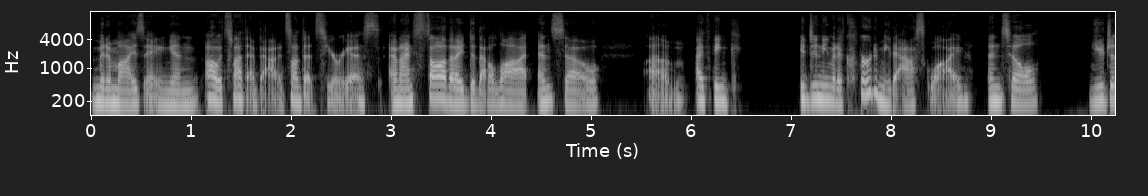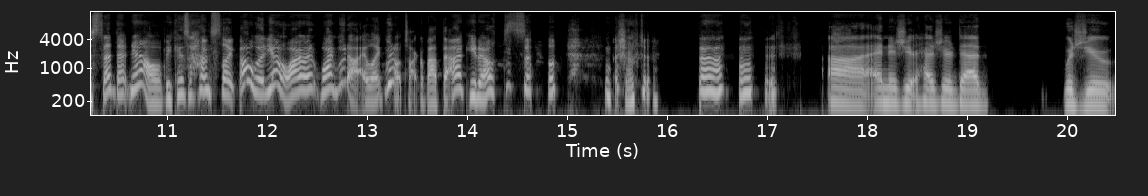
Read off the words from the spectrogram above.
minimizing and, oh, it's not that bad. It's not that serious. And I saw that I did that a lot. And so um, I think it didn't even occur to me to ask why until you just said that now because I was like, oh, well, yeah, why, why would I? Like, we don't talk about that, you know? So, uh, and is your has your dad? Would you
